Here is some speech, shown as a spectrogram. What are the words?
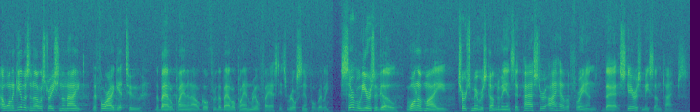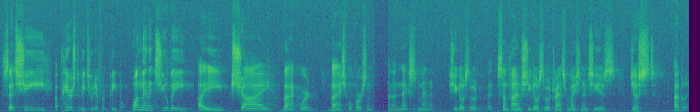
I want to give us an illustration tonight before I get to the battle plan, and I'll go through the battle plan real fast. It's real simple, really. Several years ago, one of my church members come to me and said, Pastor, I have a friend that scares me sometimes. Said she appears to be two different people. One minute she'll be a shy, backward, bashful person, and the next minute she goes through it. Sometimes she goes through a transformation and she is just ugly.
